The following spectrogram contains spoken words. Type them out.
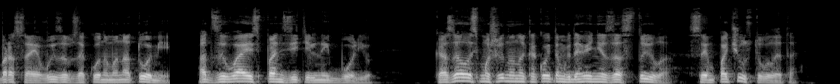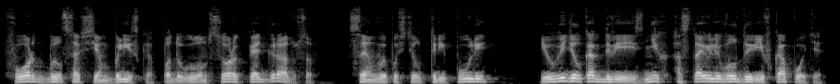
бросая вызов законам анатомии, отзываясь пронзительной болью. Казалось, машина на какое-то мгновение застыла. Сэм почувствовал это. Форд был совсем близко, под углом 45 градусов. Сэм выпустил три пули и увидел, как две из них оставили волдыри в капоте.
